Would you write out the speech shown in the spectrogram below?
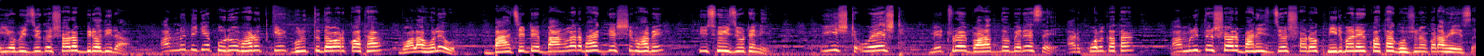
এই অভিযোগের সরব বিরোধীরা। অন্যদিকে পূর্ব ভারতকে গুরুত্ব দেওয়ার কথা বলা হলেও বাজেটে বাংলার ভাগ্যে সেভাবে কিছুই জোটেনি। ইস্ট ওয়েস্ট মেট্রোয় বরাদ্দ বেড়েছে আর কলকাতা অমৃতসর বাণিজ্য সড়ক নির্মাণের কথা ঘোষণা করা হয়েছে।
